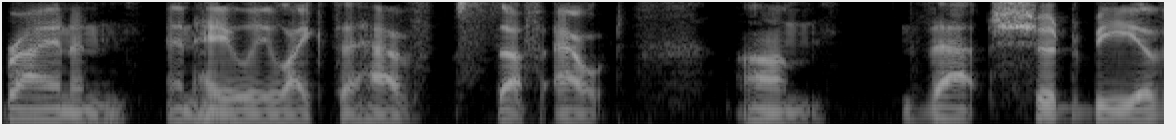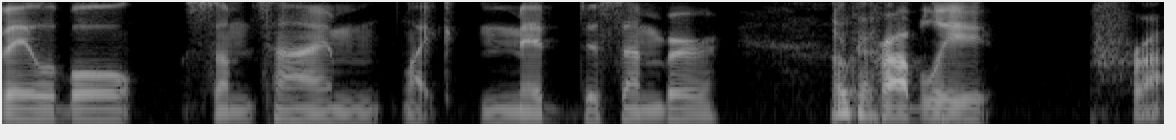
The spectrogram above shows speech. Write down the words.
Brian and and Haley like to have stuff out, um, that should be available sometime like mid December. Okay. Probably. Pro-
